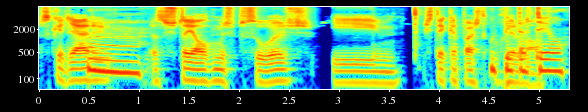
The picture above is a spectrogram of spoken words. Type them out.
Se calhar hum. assustei algumas pessoas e isto é capaz de correr Peter mal. Thiel.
